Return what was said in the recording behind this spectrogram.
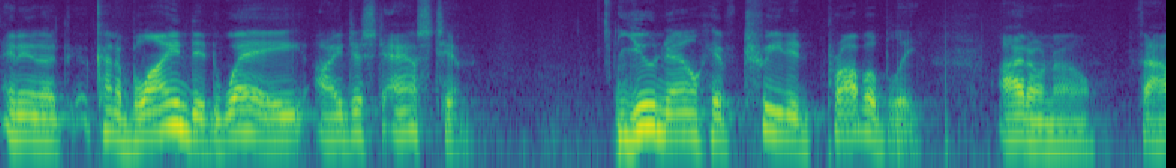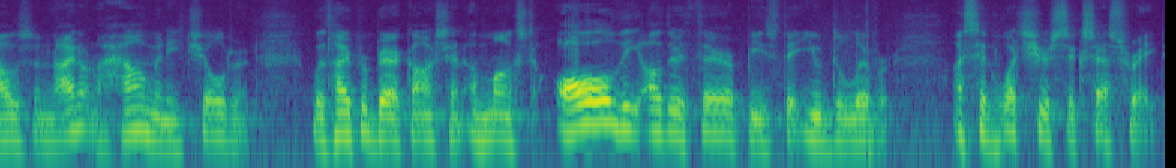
and in a kind of blinded way, I just asked him, You now have treated probably, I don't know, thousand, I don't know how many children with hyperbaric oxygen amongst all the other therapies that you deliver. I said, What's your success rate?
